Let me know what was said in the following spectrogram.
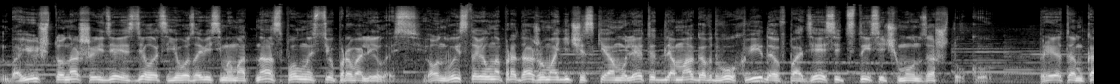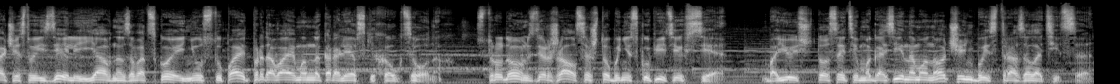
Боюсь, что наша идея сделать его зависимым от нас полностью провалилась. Он выставил на продажу магические амулеты для магов двух видов по 10 тысяч мун за штуку. При этом качество изделий явно заводское и не уступает продаваемым на королевских аукционах. С трудом сдержался, чтобы не скупить их все. Боюсь, что с этим магазином он очень быстро озолотится.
